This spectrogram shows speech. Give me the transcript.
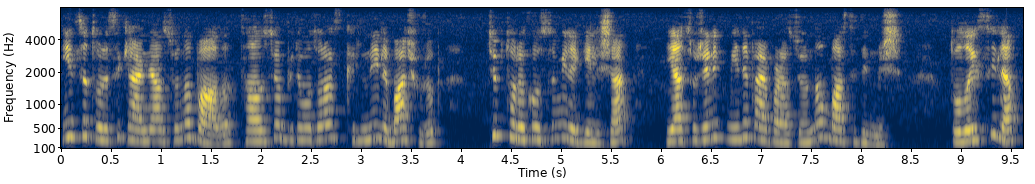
intratorasik herniyasyona bağlı tansiyon pneumotoraks kliniğiyle başvurup tüp torakostomi ile gelişen iatrojenik mide perforasyonundan bahsedilmiş. Dolayısıyla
